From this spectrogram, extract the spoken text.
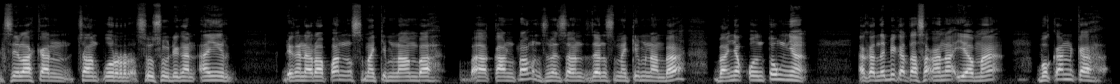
silahkan campur susu dengan air. Dengan harapan semakin menambah kantong dan semakin menambah banyak untungnya. Akan tapi kata sang anak, ya mak, bukankah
